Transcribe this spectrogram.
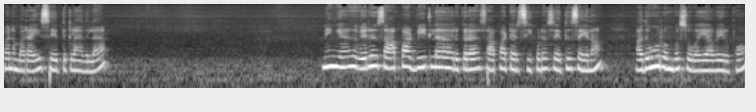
இப்போ நம்ம ரைஸ் சேர்த்துக்கலாம் இதில். நீங்கள் வெறும் சாப்பாடு வீட்டில் இருக்கிற சாப்பாட்டு அரிசி கூட சேர்த்து செய்யலாம். அதுவும் ரொம்ப சுவையாகவே இருக்கும்.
